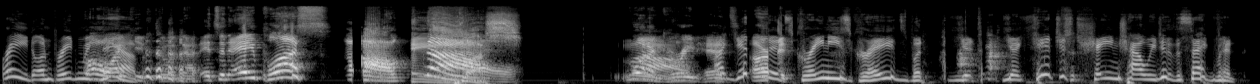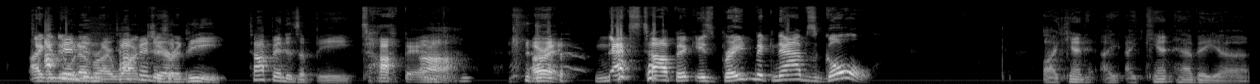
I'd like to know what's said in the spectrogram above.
Braid on Brayden McNabb. Oh, I keep doing that. It's an A plus. Oh A no! plus. What No. a great hit! I get All that right, it's Graney's grades, but you, you can't just change how we do the segment. I can do end whatever is- I Top want, end is a B. Top end is a B. Top end. Ah. All right. Next topic is Brayden McNabb's goal. Oh, I can't. I, I can't have a uh,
